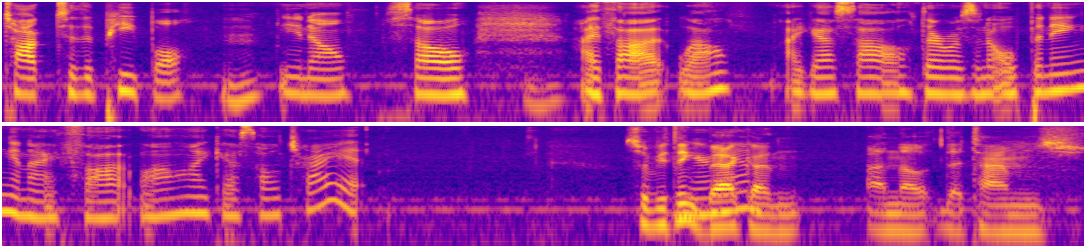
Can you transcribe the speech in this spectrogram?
talk to the people, Mhm. you know. So I thought, well, I guess I'll. There was an opening, and I thought, well, I guess I'll try it. So, if you think Here back on on the, the times,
